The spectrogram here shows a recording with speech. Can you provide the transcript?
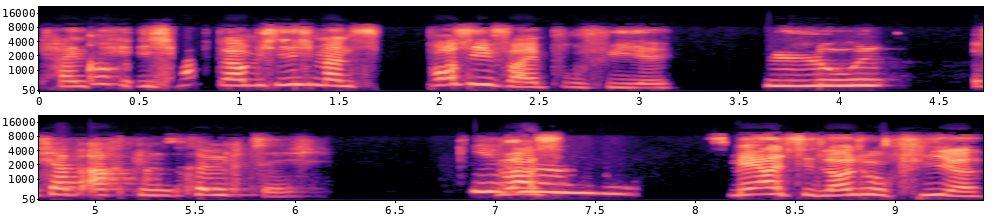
Kein, ich habe, glaube ich, nicht mal ein Spotify-Profil. Lul. Ich habe 58. Du hast- Juhu. Mehr als die LOL hoch 4.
